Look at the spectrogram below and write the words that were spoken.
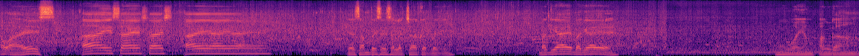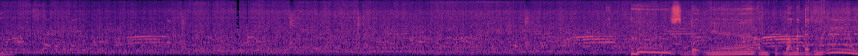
Oh, ais. Ais, ais, ais. Ay, ay. ay. Ya sampai saya salah cakap lagi. Bagi ay, bagi ay. Uh, ayam panggang. Uh, sedapnya, empuk banget daging. Uh.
